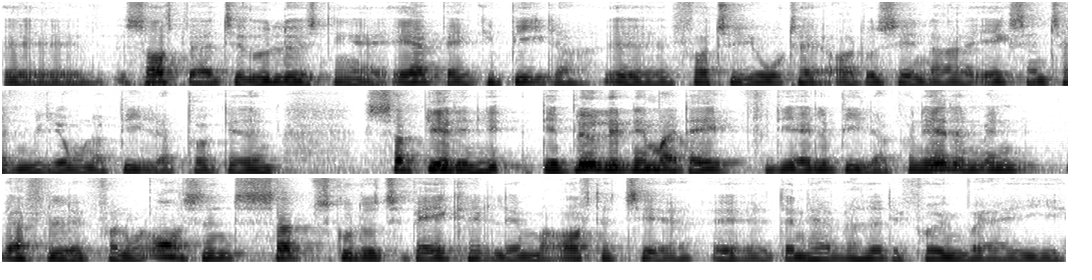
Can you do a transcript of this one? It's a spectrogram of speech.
øh, software til udløsning af airbag i biler øh, for Toyota, og du sender x antal millioner biler på gaden, så bliver det, det er blevet lidt nemmere i dag, fordi alle biler er på nettet, men i hvert fald for nogle år siden, så skulle du tilbagekalde dem og ofte til øh, den her, hvad hedder det, firmware i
